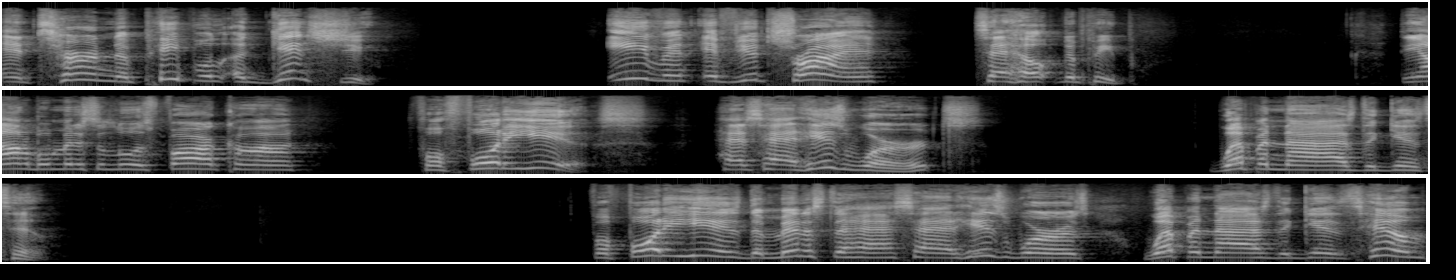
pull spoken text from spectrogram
and turn the people against you even if you're trying to help the people. The Honorable Minister Louis Farrakhan, for 40 years, has had his words weaponized against him. For 40 years, the minister has had his words weaponized against him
